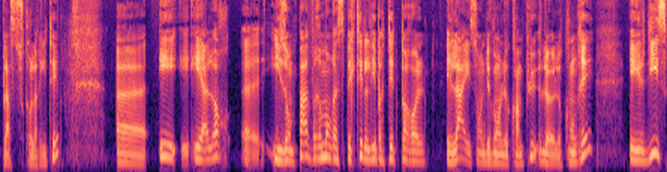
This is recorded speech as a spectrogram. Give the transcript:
place de scolarité. Euh, et, et, alors, euh, ils n'ont pas vraiment respecté la liberté de parole. Et là, ils sont devant le, campus, le, congrès et ils disent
